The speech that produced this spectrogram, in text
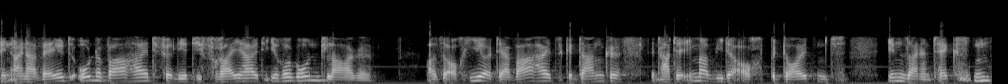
In einer Welt ohne Wahrheit verliert die Freiheit ihre Grundlage. Also auch hier der Wahrheitsgedanke, den hat er immer wieder auch bedeutend in seinen Texten,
